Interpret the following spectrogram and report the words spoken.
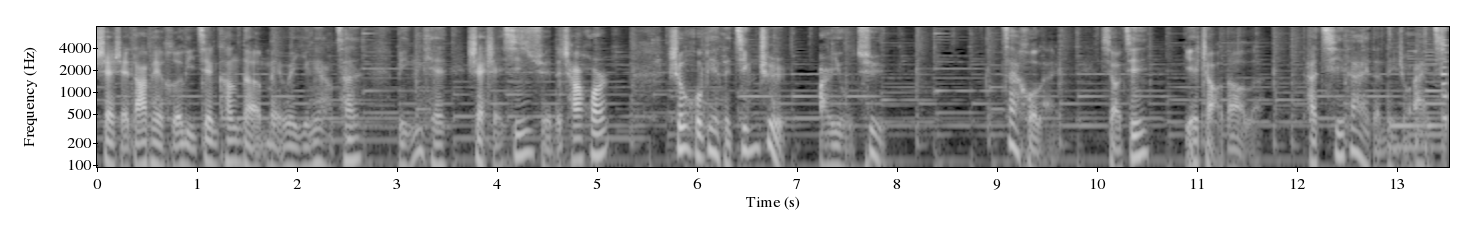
晒晒搭配合理健康的美味营养餐，明天晒晒新学的插花，生活变得精致而有趣。再后来，小金也找到了他期待的那种爱情。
